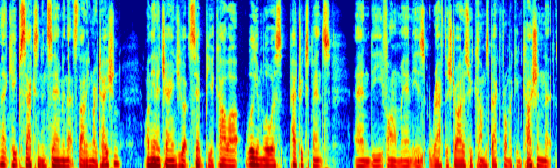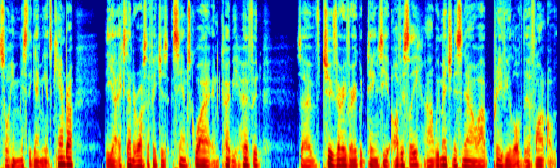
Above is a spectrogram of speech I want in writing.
That keeps Saxon and Sam in that starting rotation. On the interchange, you've got Seb Piacala, William Lewis, Patrick Spence, and the final man is Raf Destratus, who comes back from a concussion that saw him miss the game against Canberra. The uh, extended roster features Sam Squire and Kobe Herford. So two very very good teams here. Obviously, uh, we mentioned this in our uh, preview of the final, of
